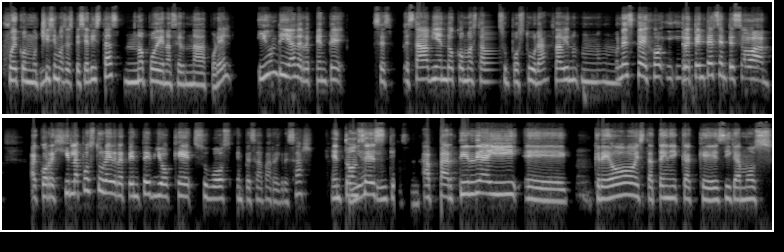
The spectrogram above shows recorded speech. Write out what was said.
Fue con muchísimos especialistas, no podían hacer nada por él. Y un día de repente se estaba viendo cómo estaba su postura, estaba viendo un, espejo y de repente se empezó a, a corregir la postura y de repente vio que su voz empezaba a regresar. Entonces, a partir de ahí, eh, creó esta técnica que es, digamos,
